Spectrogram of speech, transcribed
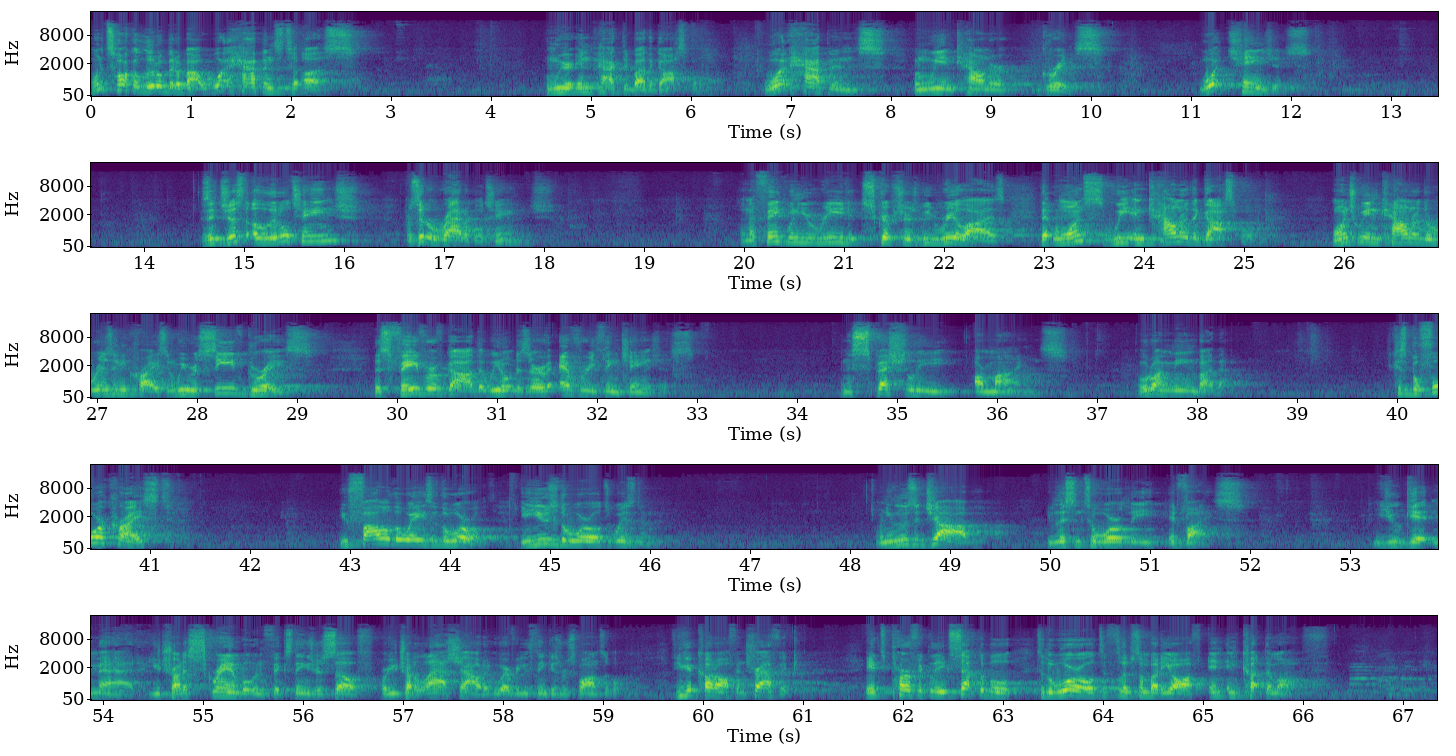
I want to talk a little bit about what happens to us when we are impacted by the gospel. What happens when we encounter grace? What changes? Is it just a little change or is it a radical change? And I think when you read scriptures, we realize that once we encounter the gospel, once we encounter the risen Christ and we receive grace, this favor of God that we don't deserve, everything changes. And especially our minds. What do I mean by that? Because before Christ, you follow the ways of the world, you use the world's wisdom. When you lose a job, you listen to worldly advice. You get mad. You try to scramble and fix things yourself, or you try to lash out at whoever you think is responsible. If you get cut off in traffic, it's perfectly acceptable to the world to flip somebody off and, and cut them off.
